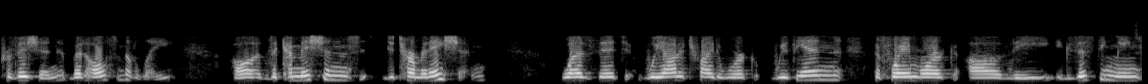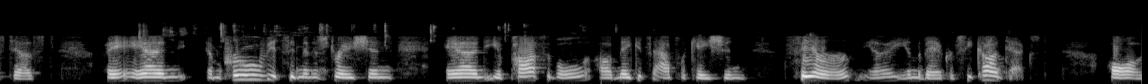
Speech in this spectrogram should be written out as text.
provision, but ultimately, uh, the Commission's determination was that we ought to try to work within the framework of the existing means test and improve its administration and, if possible, uh, make its application fairer uh, in the bankruptcy context. Uh,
